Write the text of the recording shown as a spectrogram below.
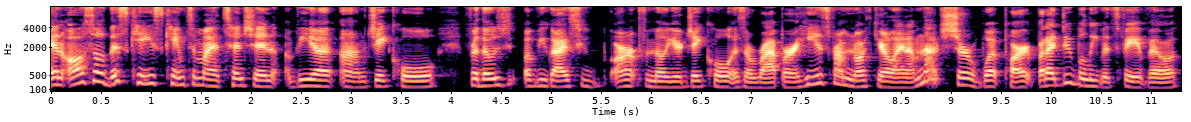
And also, this case came to my attention via um, J. Cole. For those of you guys who aren't familiar, J. Cole is a rapper. He is from North Carolina. I'm not sure what part, but I do believe it's Fayetteville.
